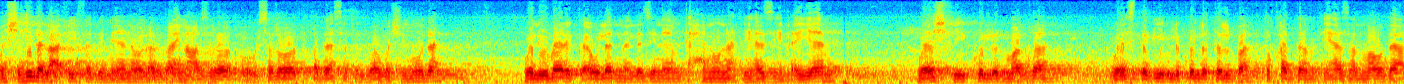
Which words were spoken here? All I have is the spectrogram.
والشهيدة العفيفة دميانة والأربعين عذراء وبصلوات قداسة البابا شنودة وليبارك أولادنا الذين يمتحنون في هذه الأيام ويشفي كل المرضى ويستجيب لكل طلبة تقدم في هذا الموضع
